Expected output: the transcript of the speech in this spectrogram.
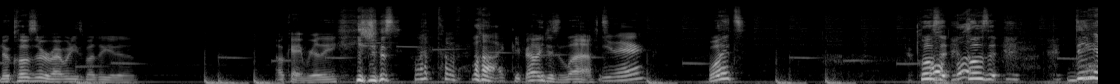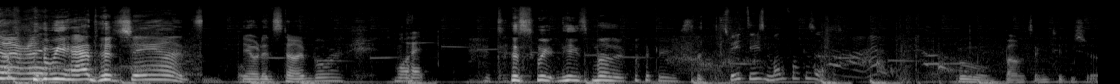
No, close the door right when he's about to get in. Okay, really? He's just. What the fuck? He probably just left. You there? What? Close Oh, it! what? Close it! Damn! Right. we had the chance! You know what it's time for? What? To sweep these motherfuckers. Sweep these motherfuckers up. Boom, bouncing titty shot.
